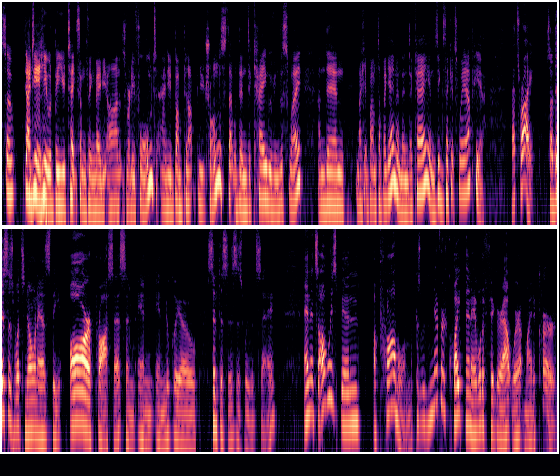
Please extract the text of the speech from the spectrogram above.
So the idea here would be you take something, maybe iron that's already formed, and you'd bump it up neutrons. That would then decay moving this way, and then make it might get bumped up again, and then decay, and zigzag its way up here. That's right. So this is what's known as the R process in, in, in nucleosynthesis, as we would say. And it's always been a problem because we've never quite been able to figure out where it might occur.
